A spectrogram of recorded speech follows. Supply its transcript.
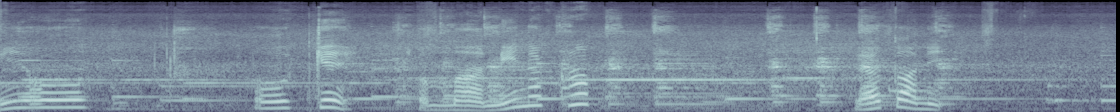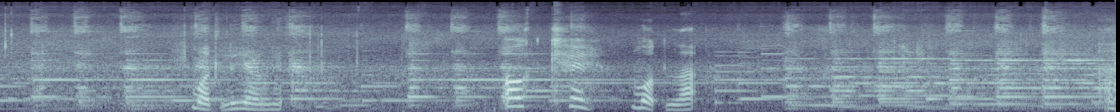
นี้เนาะโอเค ประมาณนี้นะครับ แล้วก็นี่ หมดหรือยังเนี่ย โอเค หมดละอะ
